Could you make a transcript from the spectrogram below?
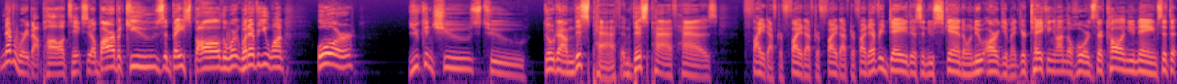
never worry about politics, you know, barbecues, baseball, the work, whatever you want. Or you can choose to go down this path, and this path has fight after fight after fight after fight. Every day there's a new scandal, a new argument. You're taking on the hordes. They're calling you names. That the,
